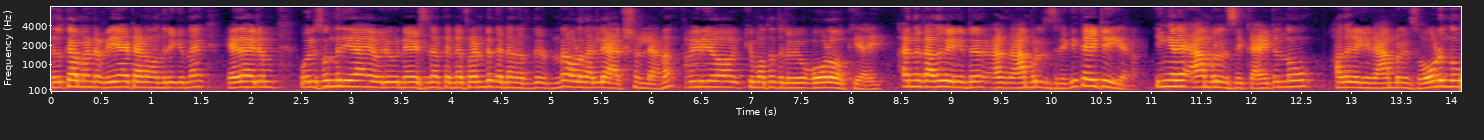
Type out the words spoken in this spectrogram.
നിൽക്കാൻ വേണ്ടി റെഡി ആയിട്ടാണ് വന്നിരിക്കുന്നത് ഏതായാലും ഒരു സുന്ദരിയായ ഒരു നേഴ്സിനെ തന്നെ ഫ്രണ്ട് തന്നെ നിർത്തിയിട്ടുണ്ട്. അവൾ നല്ല ആക്ഷനിലാണ് വീഡിയോയ്ക്ക് മൊത്തത്തിലൊരു ഓളമൊക്കെ ആയി. എന്നിട്ട് അത് കഴിഞ്ഞിട്ട് ആംബുലൻസിലേക്ക് കയറ്റുകയാണ്. ഇങ്ങനെ ആംബുലൻസിൽ കയറ്റുന്നു. അത് കഴിഞ്ഞിട്ട് ആംബുലൻസ് ഓടുന്നു.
